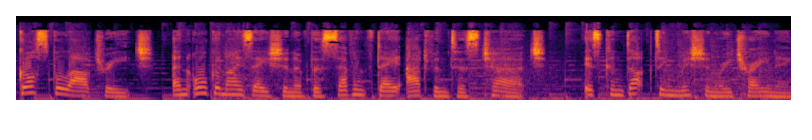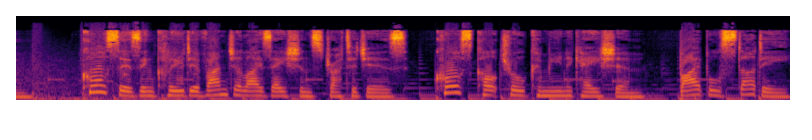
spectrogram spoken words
Gospel Outreach, an organization of the Seventh day Adventist Church, is conducting missionary training. Courses include evangelization strategies, cross cultural communication, Bible study,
